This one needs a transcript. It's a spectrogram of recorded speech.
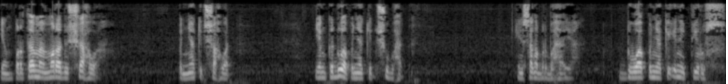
Yang pertama maradus syahwat. Penyakit syahwat. Yang kedua penyakit syubhat. Ini sangat berbahaya. Dua penyakit ini virus.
